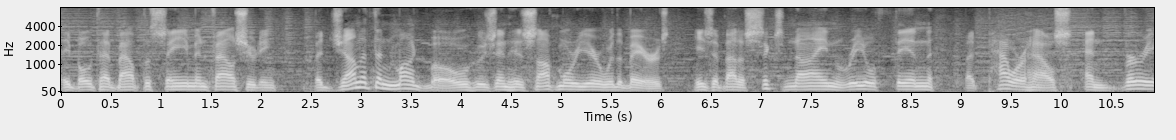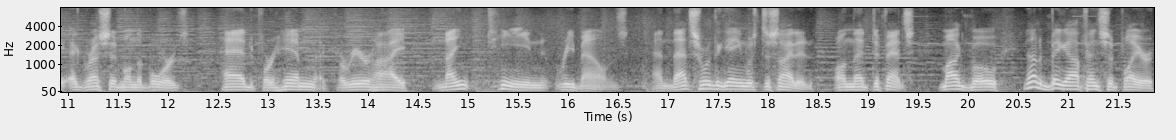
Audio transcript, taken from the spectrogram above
They both had about the same in foul shooting. But Jonathan Mogbo, who's in his sophomore year with the Bears, he's about a six-nine, real thin, but powerhouse and very aggressive on the boards, had for him a career high 19 rebounds. And that's where the game was decided on that defense. Mogbo, not a big offensive player,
